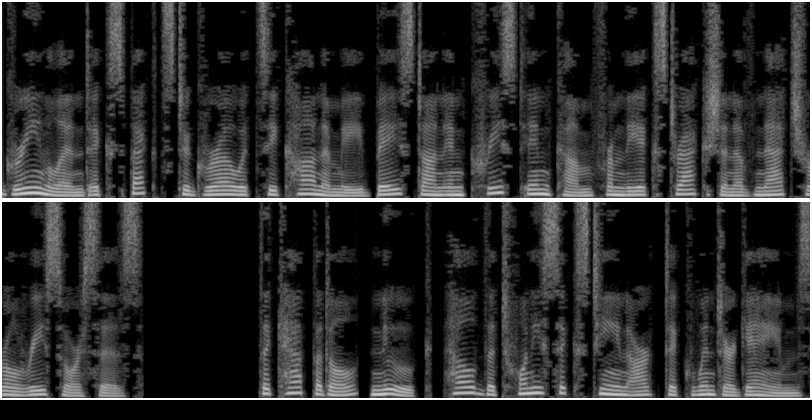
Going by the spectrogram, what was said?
Greenland expects to grow its economy based on increased income from the extraction of natural resources. The capital, Nuuk, held the 2016 Arctic Winter Games.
